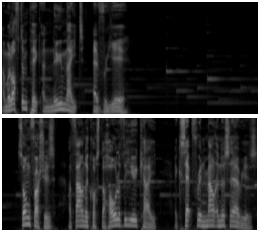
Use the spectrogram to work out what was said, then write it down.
and will often pick a new mate every year. Song thrushes are found across the whole of the UK except for in mountainous areas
